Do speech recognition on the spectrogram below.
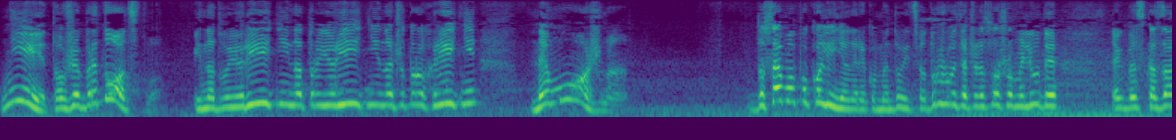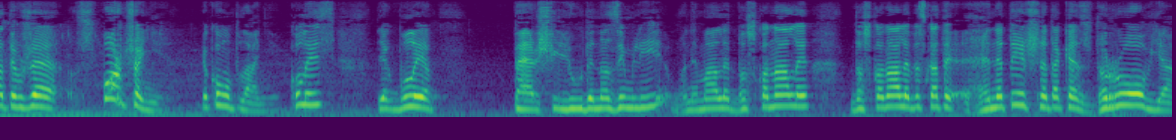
Ні, то вже бредоцтво. І на двоюрідній, і на троюрідній, і на чотирьохрідній не можна. До самого покоління не рекомендується одружуватися через те, що ми люди, як би сказати, вже спорчені. В якому плані? Колись, як були перші люди на землі, вони мали досконале, досконале, би сказати, генетичне таке здоров'я.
